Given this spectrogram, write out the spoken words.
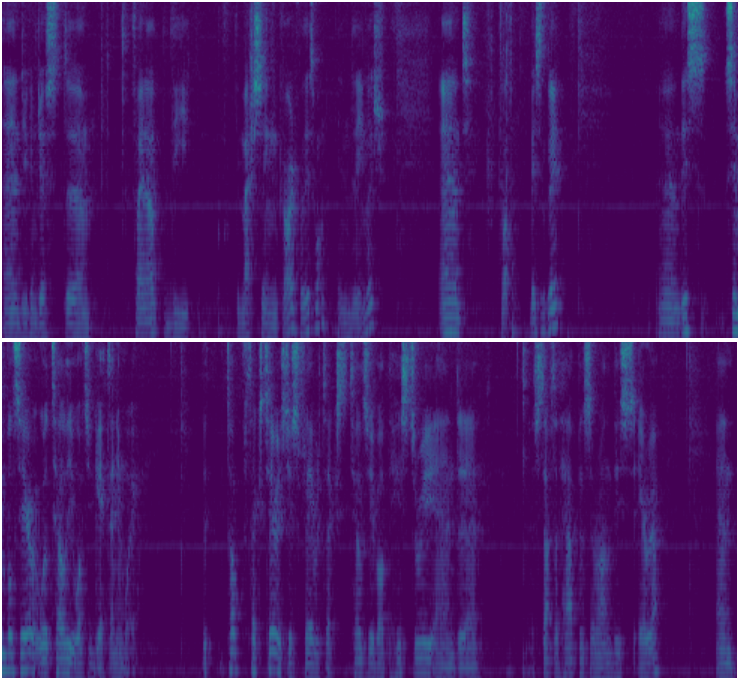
and you can just um, find out the the matching card for this one in the English. And, well, basically, uh, this symbols here will tell you what you get anyway. The top text here is just flavor text. It tells you about the history and uh, stuff that happens around this area. And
